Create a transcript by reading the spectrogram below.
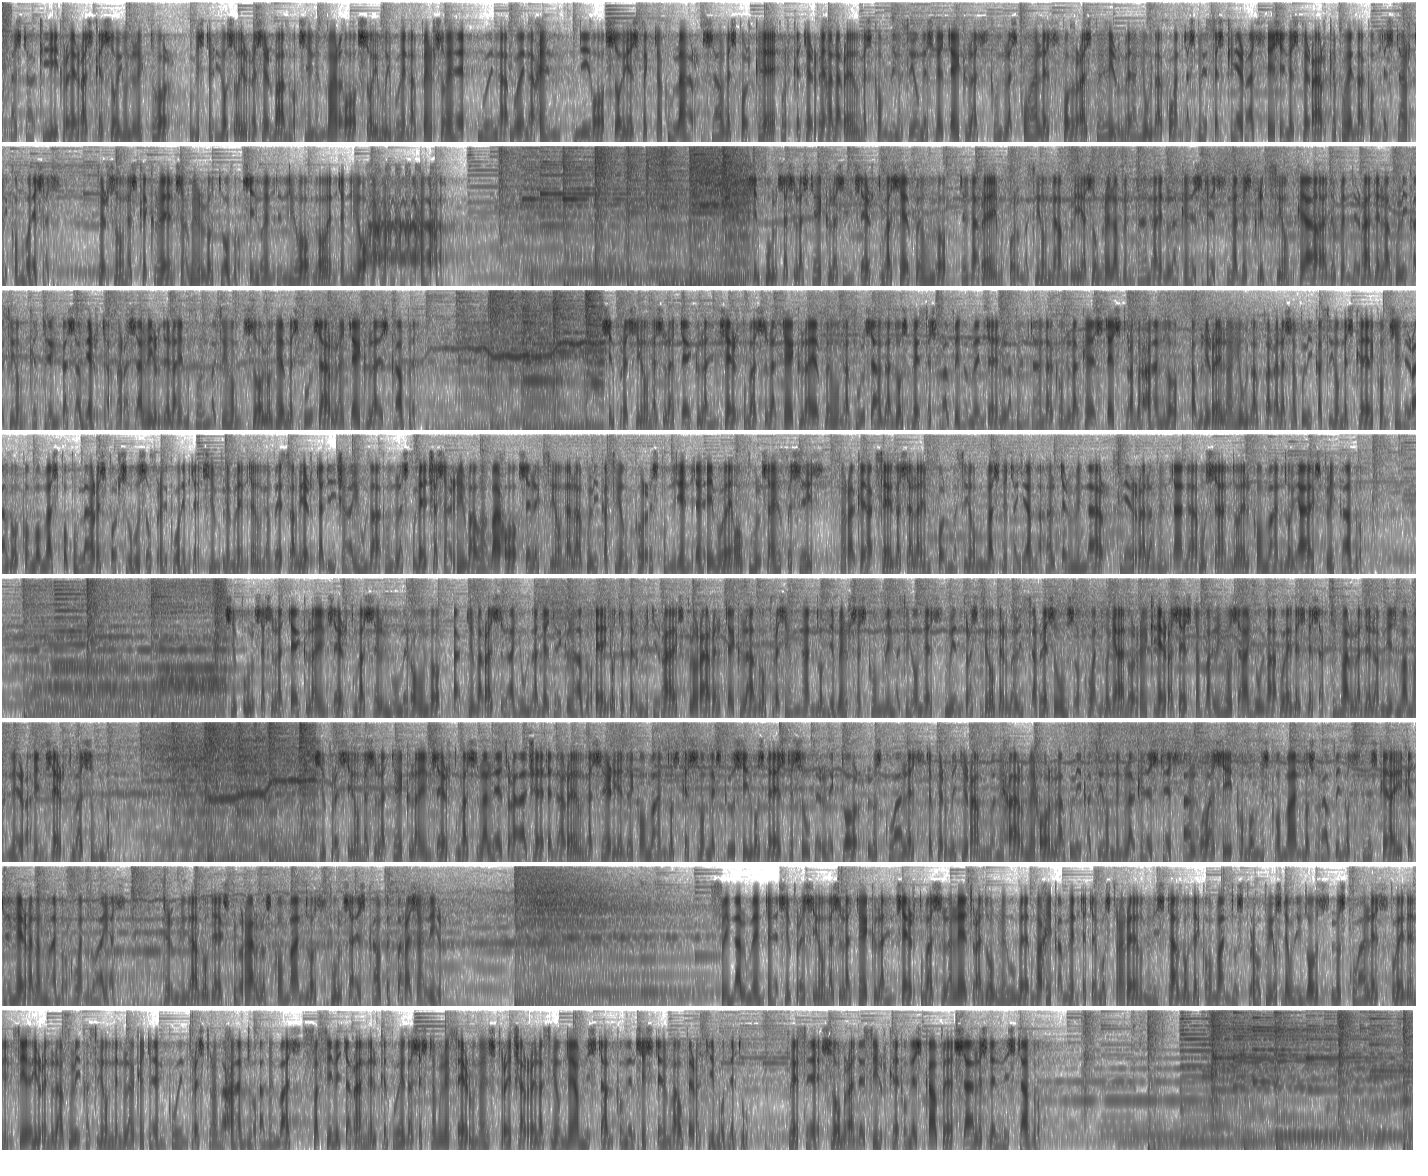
Hasta aquí creerás que soy un lector, misterioso y reservado. Sin embargo, soy muy buena persona, buena, buena gen. Digo, soy espectacular. ¿Sabes por qué? Porque te regalaré unas combinaciones de teclas con las cuales podrás pedirme ayuda cuantas veces quieras y sin esperar que pueda contestarte como esas. Personas que creen saberlo todo. Si no entendió, no entendió. Jajajajaja. Si pulsas las teclas Insert más F1, te daré información amplia sobre la ventana en la que estés. La descripción que haga dependerá de la aplicación que tengas abierta. Para salir de la información, solo debes pulsar la tecla Escape. Si presionas la tecla Insert más la tecla F1 pulsada dos veces rápidamente en la ventana con la que estés trabajando, abriré la ayuda para las aplicaciones que he considerado como más populares por su uso frecuente. Simplemente una vez abierta dicha ayuda con las flechas arriba o abajo, selecciona la aplicación correspondiente y luego pulsa F6 para que accedas a la información más detallada. Al terminar, cierra la ventana usando el comando ya explicado. Si pulsas la tecla Insert más el número 1, activarás la ayuda de teclado. Ello te permitirá explorar el teclado presionando diversas combinaciones, mientras yo verbalizaré su uso. Cuando ya no requieras esta valiosa ayuda, puedes desactivarla de la misma manera. Insert más 1. Si presionas la tecla Insert más la letra H, te daré una serie de comandos que son exclusivos de este superlector, los cuales te permitirán manejar mejor la aplicación en la que estés, algo así como mis comandos rápidos, los que hay que tener a la mano cuando hayas terminado de explorar los comandos, pulsa escape para salir. Finalmente, si presionas la tecla Insert más la letra W, mágicamente te mostraré un listado de comandos propios de Windows, los cuales pueden incidir en la aplicación en la que te encuentres trabajando. Además, facilitarán el que puedas establecer una estrecha relación de amistad con el sistema operativo de tu PC. Sobra decir que con escape sales del listado.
